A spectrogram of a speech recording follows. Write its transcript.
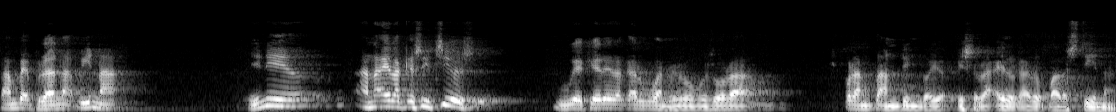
sampai beranak pinak. Ini anaknya lagi siji gue ra karuan wis ora perang tanding kaya Israel karo Palestina.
